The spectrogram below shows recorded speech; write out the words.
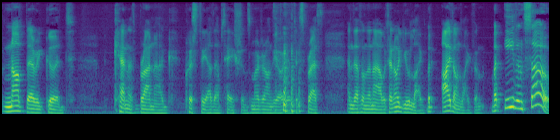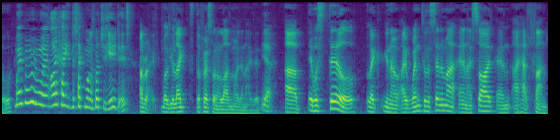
not very good Kenneth Branagh Christie adaptations, Murder on the Orient Express and Death on the Nile, which I know you like, but I don't like them. But even so, Wait, wait, wait, wait! I hated the second one as much as you did. all right. Well, you liked the first one a lot more than I did. Yeah. Uh, it was still like you know I went to the cinema and I saw it and I had fun.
